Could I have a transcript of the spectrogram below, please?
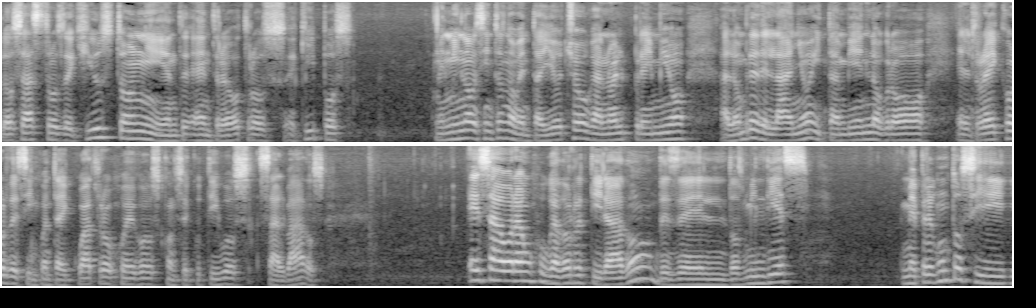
los Astros de Houston y entre, otros equipos. En 1998 ganó el premio al hombre del año y también logró el récord de 54 juegos consecutivos salvados. Es ahora un jugador retirado desde el 2010. Me pregunto si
